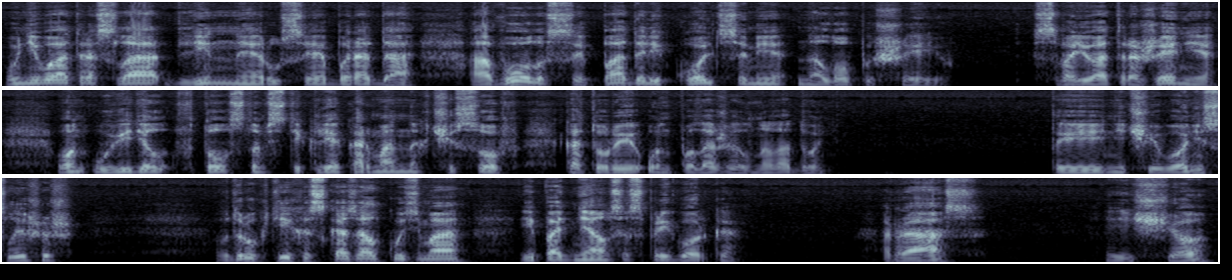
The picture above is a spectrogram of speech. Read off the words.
У него отросла длинная русая борода, а волосы падали кольцами на лоб и шею. Свое отражение он увидел в толстом стекле карманных часов, которые он положил на ладонь. «Ты ничего не слышишь?» — вдруг тихо сказал Кузьма и поднялся с пригорка. «Раз. И еще.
